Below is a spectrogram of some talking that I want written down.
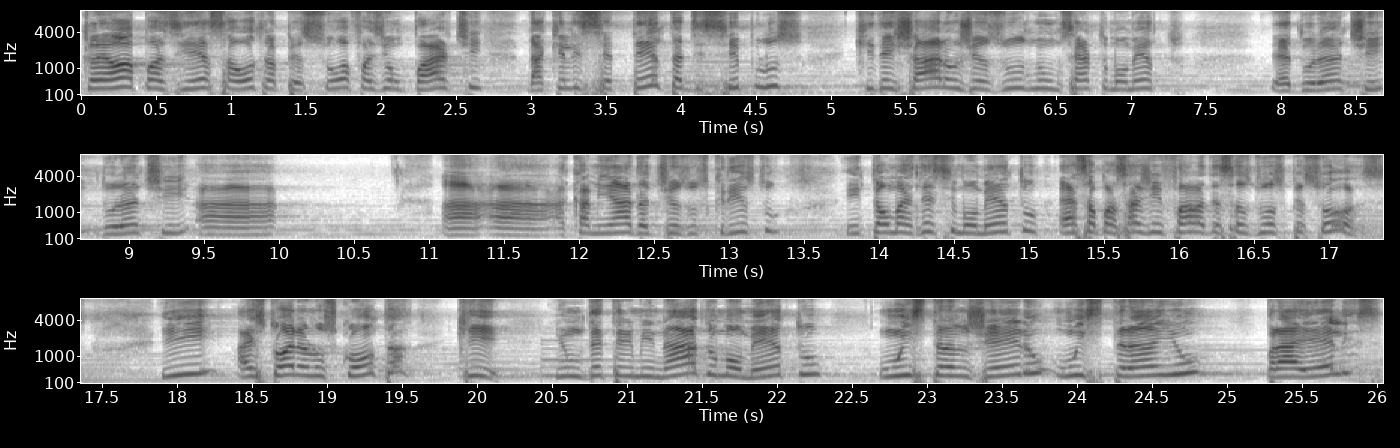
Cleopas e essa outra pessoa faziam parte daqueles 70 discípulos que deixaram Jesus num certo momento, é, durante, durante a, a, a, a caminhada de Jesus Cristo. Então, mas nesse momento, essa passagem fala dessas duas pessoas. E a história nos conta que, em um determinado momento, um estrangeiro, um estranho para eles,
